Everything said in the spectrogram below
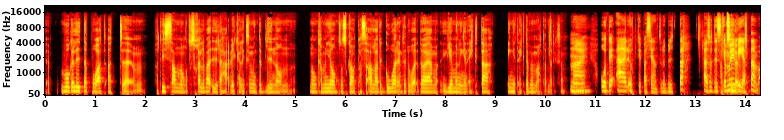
eh, våga lita på att, att, eh, att vi är sanna mot oss själva i det här. Vi kan liksom inte bli någon, någon kameleont som ska passa alla. Det går inte. Då, då är man, ger man ingen äkta, inget äkta bemötande. Liksom. Nej. Mm. Och det är upp till patienten att byta. Alltså det ska man ju Absolut. veta. Ja,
